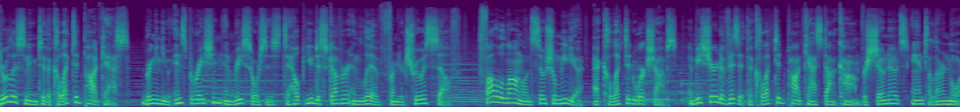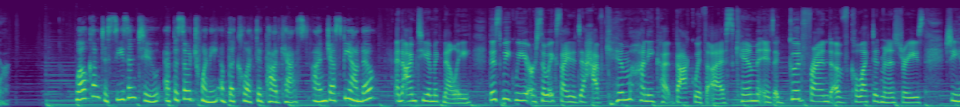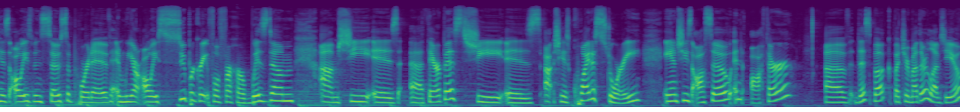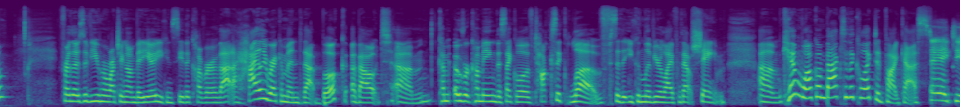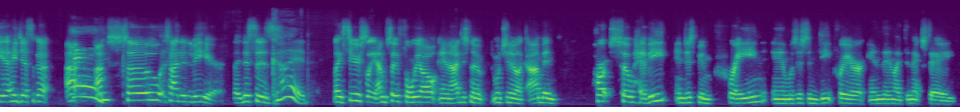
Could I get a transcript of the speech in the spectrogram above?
You're listening to the Collected Podcast, bringing you inspiration and resources to help you discover and live from your truest self. Follow along on social media at Collected Workshops and be sure to visit thecollectedpodcast.com for show notes and to learn more. Welcome to Season 2, Episode 20 of the Collected Podcast. I'm Jess Biondo. And I'm Tia McNelly. This week, we are so excited to have Kim Honeycutt back with us. Kim is a good friend of Collected Ministries. She has always been so supportive, and we are always super grateful for her wisdom. Um, she is a therapist. She is uh, she has quite a story, and she's also an author of this book. But your mother loves you. For those of you who are watching on video, you can see the cover of that. I highly recommend that book about um, com- overcoming the cycle of toxic love so that you can live your life without shame. Um, Kim, welcome back to the Collected podcast. Hey, Tia. Hey, Jessica. I, Hey. I'm so excited to be here. Like, this is Good. like seriously, I'm so for y'all, and I just know want you to know, like, I've been heart so heavy and just been praying and was just in deep prayer, and then like the next day,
